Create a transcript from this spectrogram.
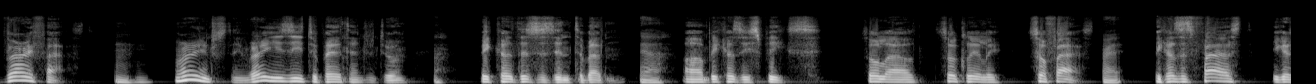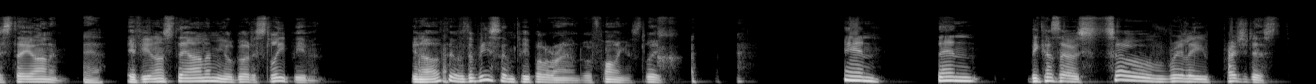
very fast. Mm-hmm. Very interesting, very easy to pay attention to him because this is in Tibetan. Yeah. Uh, because he speaks so loud, so clearly, so fast. Right. Because it's fast, you got to stay on him. Yeah. If you don't stay on him, you'll go to sleep even. You know, there would be some people around who are falling asleep. and then because I was so really prejudiced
